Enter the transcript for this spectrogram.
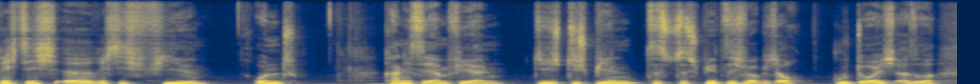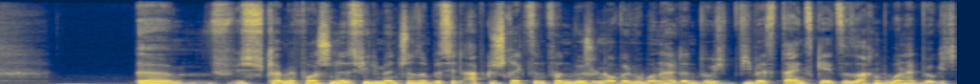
richtig, äh, richtig viel. Und kann ich sehr empfehlen. Die, die spielen, das, das spielt sich wirklich auch gut durch. Also ich kann mir vorstellen, dass viele Menschen so ein bisschen abgeschreckt sind von Visual Novel, wo man halt dann wirklich, wie bei Steins Gate, so Sachen, wo man halt wirklich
